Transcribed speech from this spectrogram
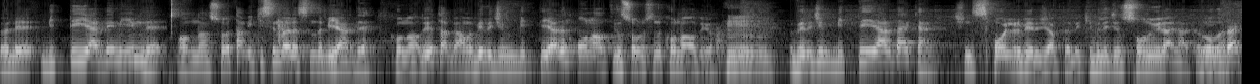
Böyle bittiği yer demeyeyim de ondan sonra tam ikisinin arasında bir yerde konu alıyor tabii ama Village'in bittiği yerden 16 yıl sonrasını konu alıyor. Village'in bittiği yer derken şimdi spoiler vereceğim tabii ki Village'in sonuyla alakalı olarak.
